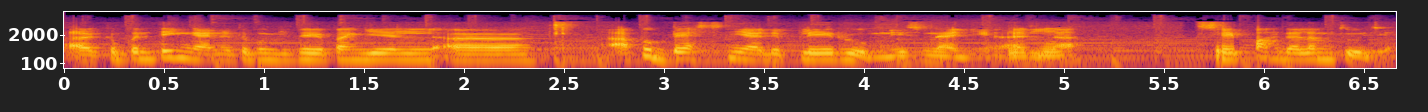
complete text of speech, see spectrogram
uh, kepentingan ataupun kita panggil uh, apa bestnya ada playroom ni sebenarnya Mhm. adalah sepah dalam tu je.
